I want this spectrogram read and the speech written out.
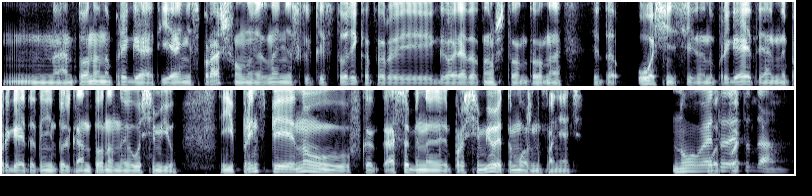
Антона напрягает. Я не спрашивал, но я знаю несколько историй, которые говорят о том, что Антона это очень сильно напрягает, и напрягает это не только Антона, но и его семью. И, в принципе, ну, в как, особенно про семью это можно понять. Ну, вот, это, это да.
